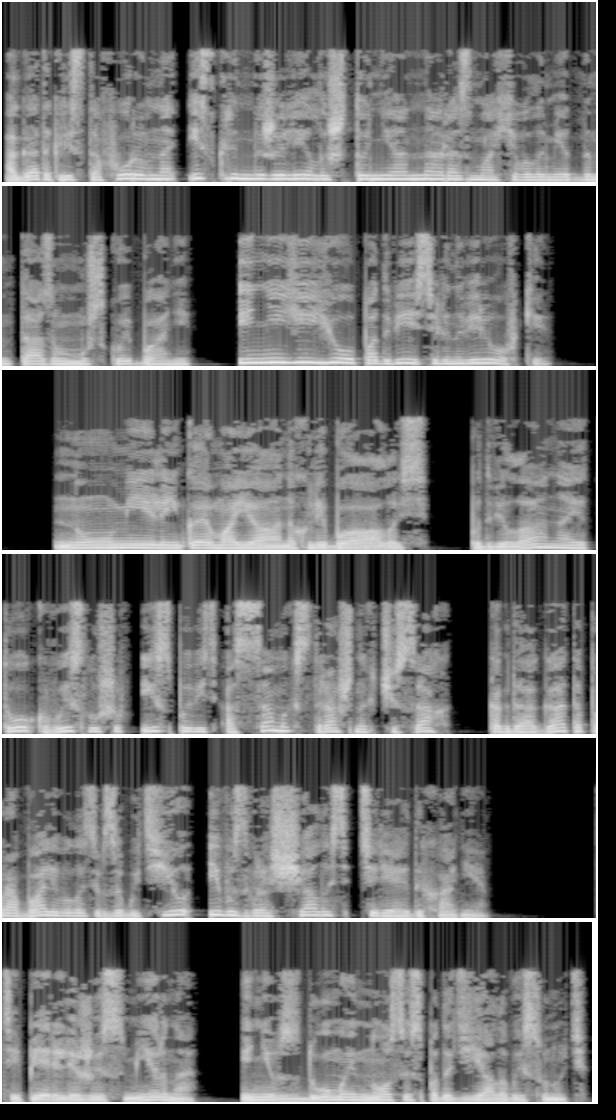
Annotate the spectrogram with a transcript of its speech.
Агата Кристофоровна искренне жалела, что не она размахивала медным тазом в мужской бане, и не ее подвесили на веревке. «Ну, миленькая моя, нахлебалась!» Подвела она итог, выслушав исповедь о самых страшных часах, когда Агата проваливалась в забытье и возвращалась, теряя дыхание. «Теперь лежи смирно и не вздумай нос из-под одеяла высунуть».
